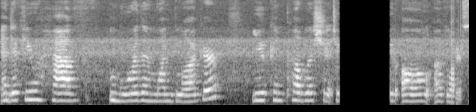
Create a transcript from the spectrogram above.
And if you have more than one blogger, you can publish it to all of bloggers.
